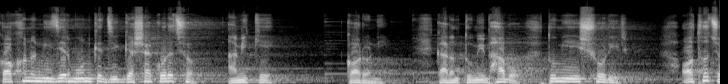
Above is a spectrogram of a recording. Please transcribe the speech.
কখনো নিজের মনকে জিজ্ঞাসা করেছ, আমি কে? করনি। কারণ তুমি ভাবো, তুমি এই শরীর। অথচ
